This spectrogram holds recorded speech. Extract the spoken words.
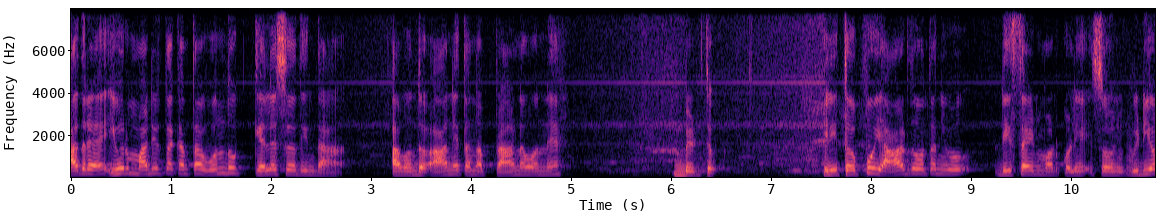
ಆದರೆ ಇವರು ಮಾಡಿರ್ತಕ್ಕಂಥ ಒಂದು ಕೆಲಸದಿಂದ ಆ ಒಂದು ಆನೆ ತನ್ನ ಪ್ರಾಣವನ್ನೇ ಬಿಡ್ತು. ಇಲ್ಲಿ ತಪ್ಪು ಯಾರ್ದು ಅಂತ ನೀವು ಡಿಸೈಡ್ ಮಾಡ್ಕೊಳ್ಳಿ. ಸೊ ವಿಡಿಯೋ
